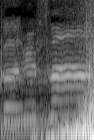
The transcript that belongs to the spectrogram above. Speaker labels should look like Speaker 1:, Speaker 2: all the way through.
Speaker 1: butterfly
